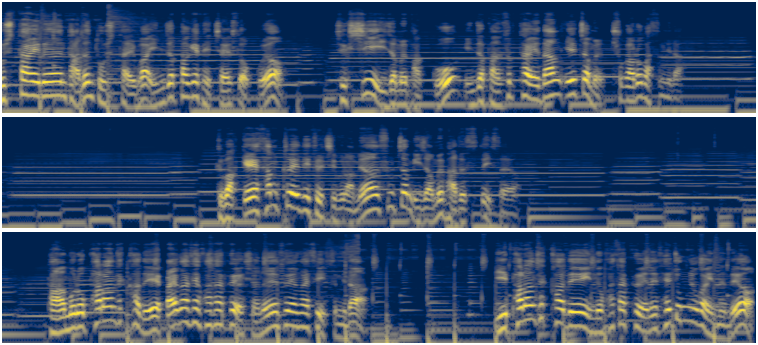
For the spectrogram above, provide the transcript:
도시 타일은 다른 도시 타일과 인접하게 배치할 수 없고요. 즉시 2점을 받고 인접한 숲 타일당 1점을 추가로 받습니다. 그 밖에 3크레딧을 지불하면 승점 2점을 받을 수도 있어요. 다음으로 파란색 카드에 빨간색 화살표 액션을 수행할 수 있습니다. 이 파란색 카드에 있는 화살표에는 세 종류가 있는데요.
